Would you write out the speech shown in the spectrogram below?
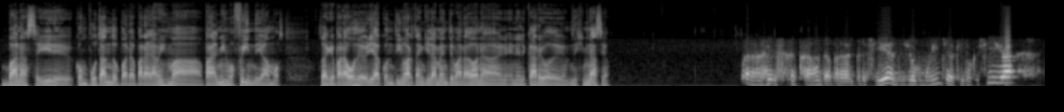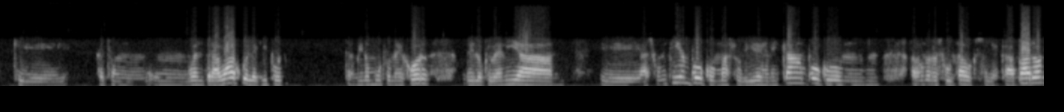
van a seguir eh, computando para, para, la misma, para el mismo fin, digamos. O sea que para vos debería continuar tranquilamente Maradona en, el cargo de, gimnasio. Bueno, esa pregunta para el presidente. Yo como hincha quiero que siga, que ha hecho un, buen trabajo, el equipo terminó mucho mejor de lo que venía eh, hace un tiempo, con más solidez en el campo, con algunos resultados que se le escaparon,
